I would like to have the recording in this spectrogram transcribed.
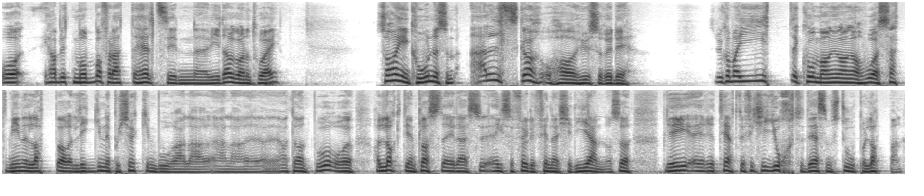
Og jeg har blitt mobba for dette helt siden eh, videregående, tror jeg. Så har jeg en kone som elsker å ha huset ryddig. Så Du kan bare gitte hvor mange ganger hun har sett mine lapper liggende på kjøkkenbordet eller, eller et annet bord, og har lagt i en plass der jeg selvfølgelig finner ikke det igjen. Og så blir jeg irritert, for jeg fikk ikke gjort det som sto på lappen.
